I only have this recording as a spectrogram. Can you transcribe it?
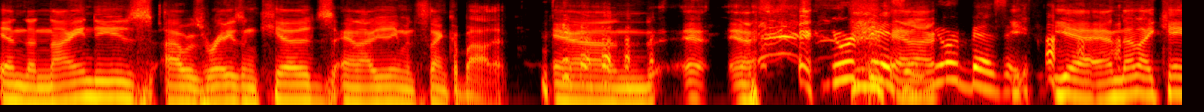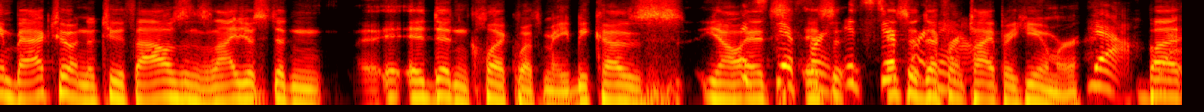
In the '90s, I was raising kids, and I didn't even think about it. And, and- you're busy. I- you're busy. yeah, and then I came back to it in the 2000s, and I just didn't. It, it didn't click with me because you know It's it's different. It's, a- It's it's a different different now. type of humor Yeah, but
